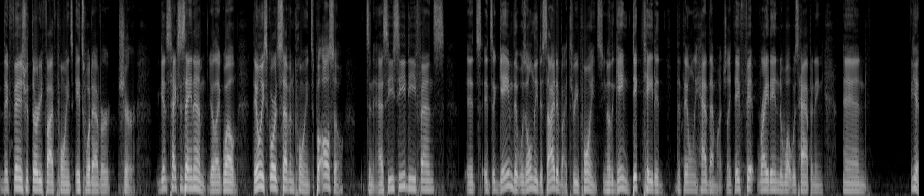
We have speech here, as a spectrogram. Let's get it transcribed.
They finished with 35 points. It's whatever, sure. Against Texas A&M, you're like, well, they only scored seven points, but also it's an SEC defense. It's it's a game that was only decided by three points. You know, the game dictated that they only had that much. Like they fit right into what was happening, and yeah,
